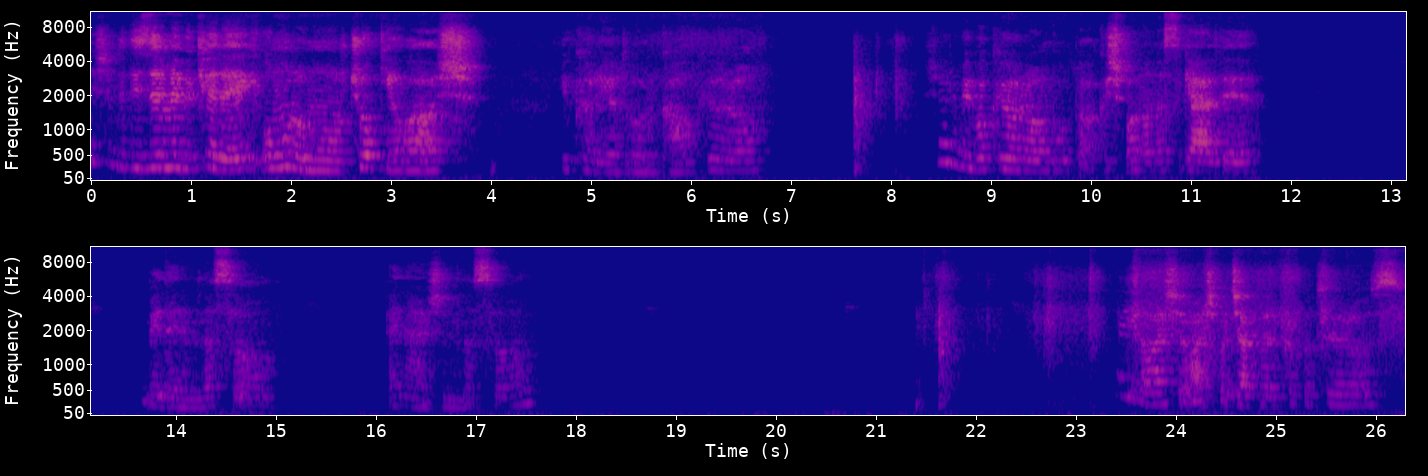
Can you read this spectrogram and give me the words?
Ve şimdi dizlerimi bükerek omur omur çok yavaş yukarıya doğru kalkıyorum. Şöyle bir bakıyorum bu akış bana nasıl geldi? Bedenim nasıl? Enerjim nasıl? Yavaş yavaş bacakları kapatıyoruz.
